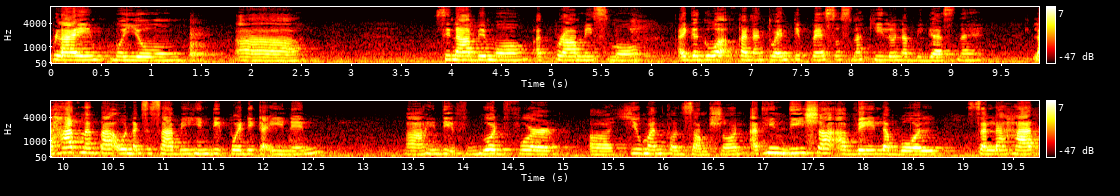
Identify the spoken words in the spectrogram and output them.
i-apply mo yung ah, sinabi mo at promise mo, ay gagawa ka ng 20 pesos na kilo na bigas na lahat ng tao nagsasabi hindi pwede kainin, ah, hindi good for ah, human consumption, at hindi siya available sa lahat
